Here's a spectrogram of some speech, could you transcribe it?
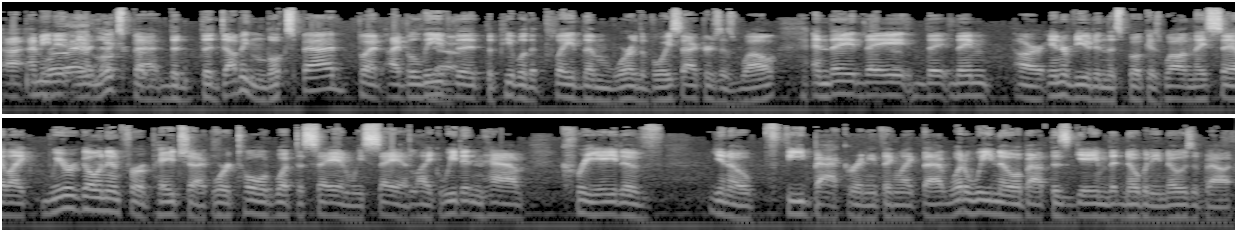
Uh, I mean, it, it looks bad. The, the dubbing looks bad, but I believe Yeah. that the people that played them were the voice actors as well. And they, they, they, they are interviewed in this book as well. And they say like, we were going in for a paycheck. We're told what to say, and we say it. Like we didn't have creative. You know, feedback or anything like that. What do we know about this game that nobody knows about?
